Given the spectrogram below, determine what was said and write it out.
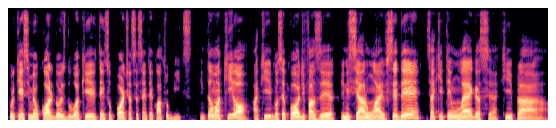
porque esse meu Core 2 Duo aqui ele tem suporte a 64 bits. Então aqui, ó, aqui você pode fazer iniciar um live CD. Esse aqui tem um legacy aqui para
